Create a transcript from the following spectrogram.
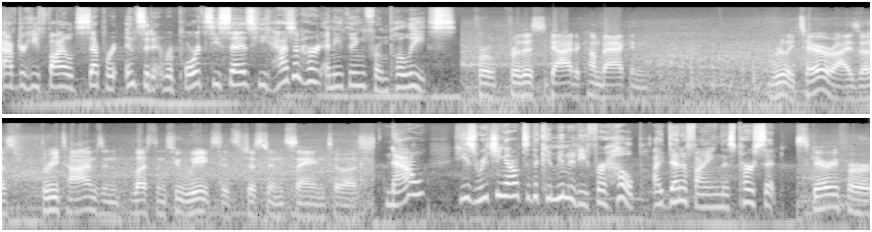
After he filed separate incident reports, he says he hasn't heard anything from police. For, for this guy to come back and really terrorize us three times in less than two weeks. It's just insane to us. Now, he's reaching out to the community for help identifying this person. scary for,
